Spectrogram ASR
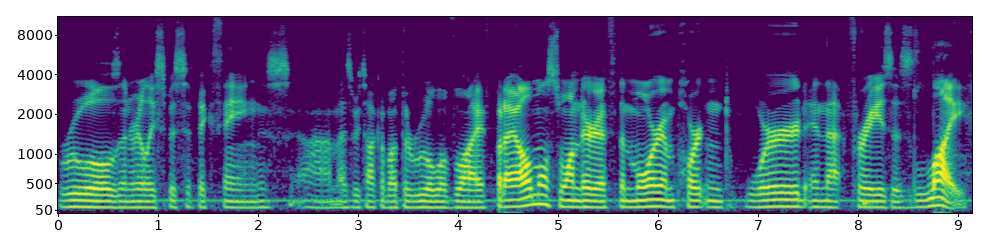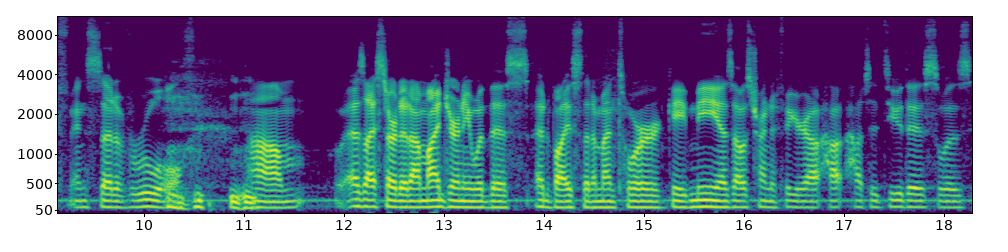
rules and really specific things um, as we talk about the rule of life but i almost wonder if the more important word in that phrase is life instead of rule mm-hmm. um, as I started on my journey with this advice that a mentor gave me as I was trying to figure out how, how to do this was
